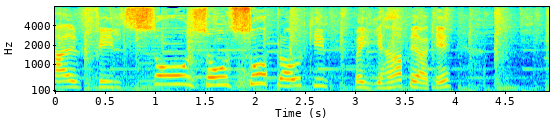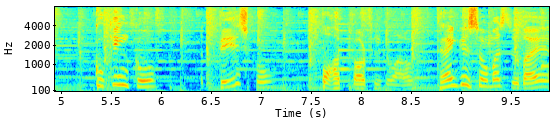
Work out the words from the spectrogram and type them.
आई फील सो सो सो प्राउड कि मैं यहाँ पे आके कुकिंग को देश को बहुत प्राउड फील करवा रहा हूँ thank you so much Dubai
